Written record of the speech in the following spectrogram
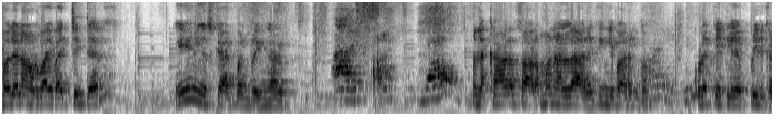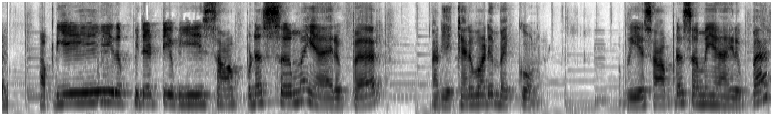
முதல்ல நான் ஒரு வாய் வச்சுட்டு ஏன் நீங்க ஸ்கேர் பண்றீங்க us. நல்ல காரசாரமா நல்லா இருக்கு இங்க பாருங்க குலக்கேக்கில் எப்படி இருக்கு அப்படியே இதை பிரட்டி அப்படியே சாப்பிட செமையா இருப்பார் அப்படியே கருவாடையும் வைக்கணும் அப்படியே சாப்பிட செமையா இருப்பார்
